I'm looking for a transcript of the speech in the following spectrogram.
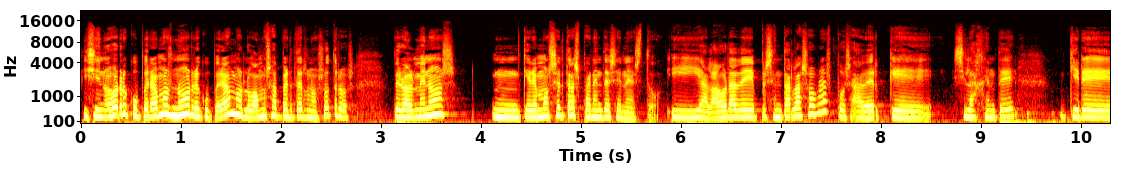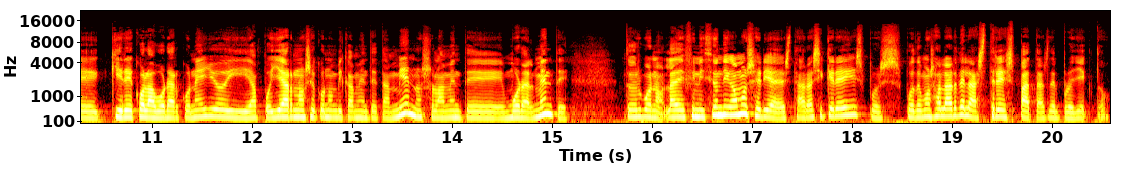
Y si no lo recuperamos, no lo recuperamos, lo vamos a perder nosotros. Pero al menos mm, queremos ser transparentes en esto. Y a la hora de presentar las obras, pues a ver que si la gente quiere, quiere colaborar con ello y apoyarnos económicamente también, no solamente moralmente. Entonces, bueno, la definición, digamos, sería esta. Ahora, si queréis, pues podemos hablar de las tres patas del proyecto.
